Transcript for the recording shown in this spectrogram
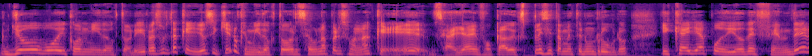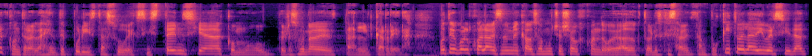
yo voy con mi doctor y resulta que yo sí quiero que mi doctor sea una persona que se haya enfocado explícitamente en un rubro y que haya podido defender contra la gente purista su existencia como persona de tal carrera. Motivo por el cual a veces me causa mucho shock cuando veo a doctores que saben tan poquito de la diversidad,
